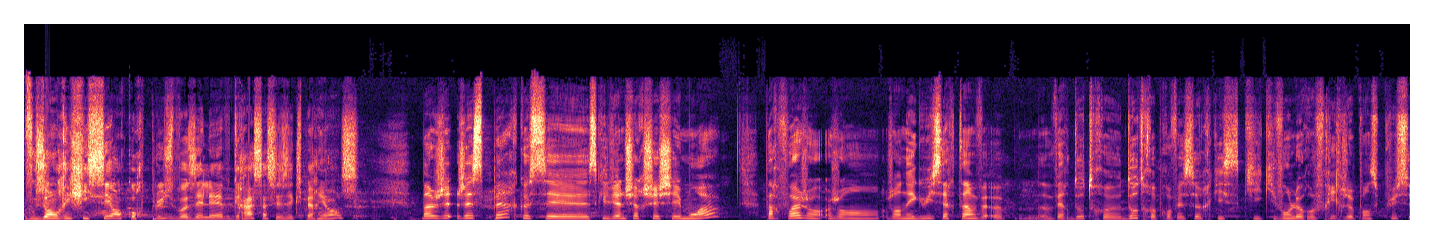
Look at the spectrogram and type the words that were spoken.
vous enrichissez encore plus vos élèves grâce à ces expériences ben, J'espère que c'est ce qu'ils viennent chercher chez moi, Parfois, j'en aiguille certains euh, vers d'autres professeurs qui, qui, vont leur offrir, je pense, plus.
